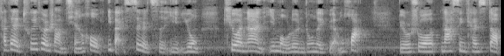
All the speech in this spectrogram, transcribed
他在推特上前后一百四十次引用 QAnon 阴谋论中的原话。比如说，Nothing can stop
